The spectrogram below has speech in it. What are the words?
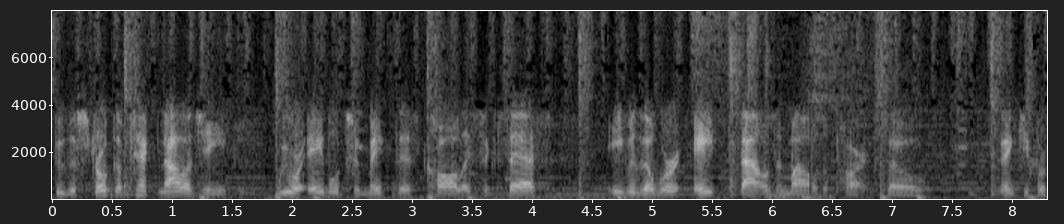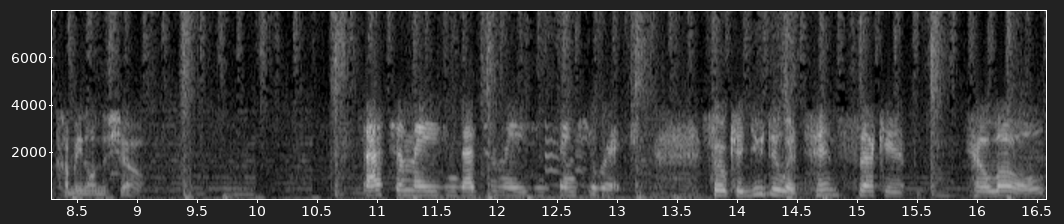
through the stroke of technology, we were able to make this call a success, even though we're 8,000 miles apart. So thank you for coming on the show. That's amazing. That's amazing. Thank you, Rick. So, can you do a 10 second hello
